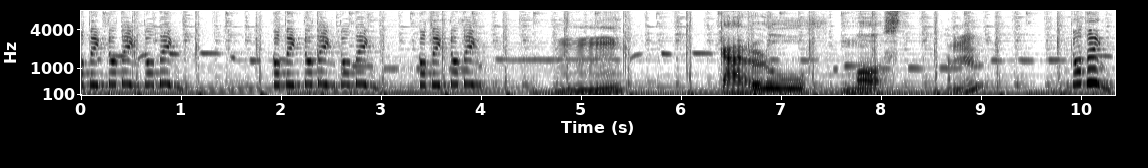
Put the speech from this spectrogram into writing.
Cầu tinh, cầu tinh, cầu tinh Cầu tinh, cầu tinh, cầu tinh Cầu tinh, cầu tinh Hmm? Karlův most. Hm? Cầu tinh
